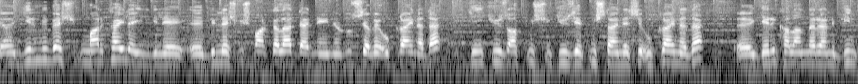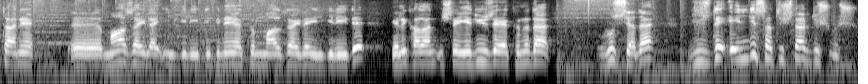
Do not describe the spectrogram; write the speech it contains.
Ee, 25 marka ile ilgili e, Birleşmiş Markalar Derneği'nin Rusya ve Ukrayna'da ki 260-270 tanesi Ukrayna'da e, geri kalanları hani bin tane e, mağazayla ilgiliydi, bine yakın mağazayla ilgiliydi. Geri kalan işte 700'e yakını da Rusya'da %50 satışlar düşmüş.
